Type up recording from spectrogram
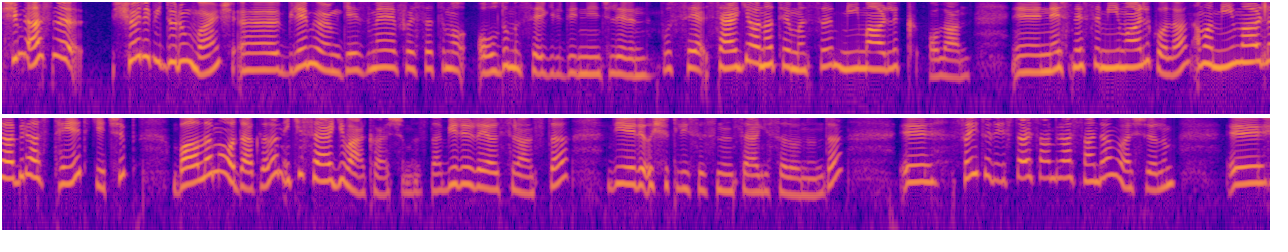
Şimdi aslında Şöyle bir durum var. Ee, bilemiyorum gezme fırsatım oldu mu sevgili dinleyicilerin? Bu ser, sergi ana teması mimarlık olan, e, nesnesi mimarlık olan ama mimarlığa biraz teyit geçip bağlama odaklanan iki sergi var karşımızda. Biri Reasürans'ta, diğeri Işık Lisesi'nin sergi salonunda. Ee, Sayit Ali istersen biraz senden başlayalım. Ee,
